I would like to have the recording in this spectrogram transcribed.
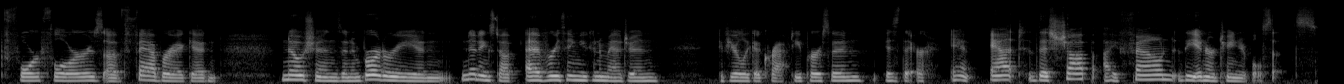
four floors of fabric and notions and embroidery and knitting stuff. Everything you can imagine if you're like a crafty person is there. And at this shop, I found the interchangeable sets.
